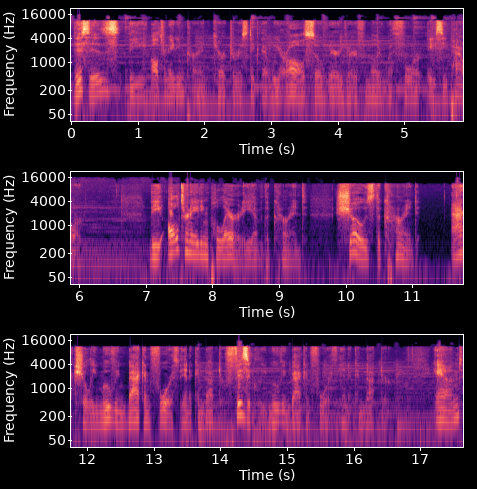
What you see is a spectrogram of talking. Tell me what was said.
This is the alternating current characteristic that we are all so very, very familiar with for AC power. The alternating polarity of the current shows the current actually moving back and forth in a conductor, physically moving back and forth in a conductor. And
